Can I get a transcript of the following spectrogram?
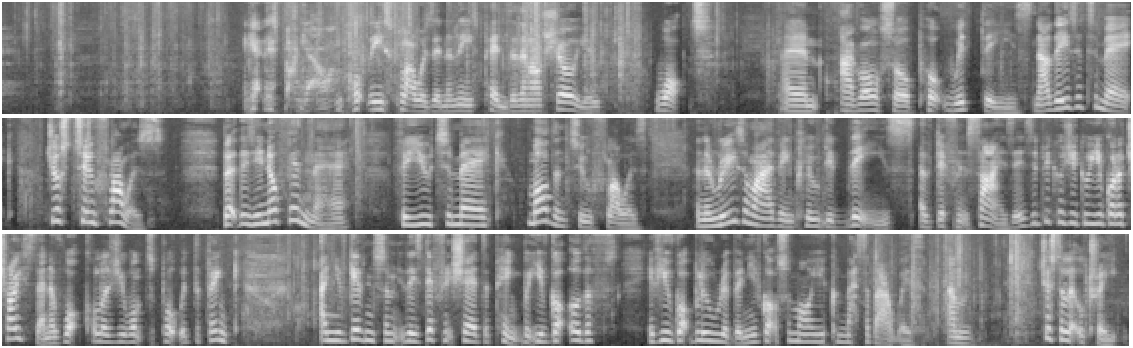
get this bag out and put these flowers in and these pins and then I'll show you what um, I've also put with these. Now these are to make just two flowers but there's enough in there for you to make more than two flowers and the reason why I've included these of different sizes is because you, you've got a choice then of what colours you want to put with the pink and you've given some there's different shades of pink but you've got other if you've got blue ribbon you've got some more you can mess about with. Um just a little treat.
